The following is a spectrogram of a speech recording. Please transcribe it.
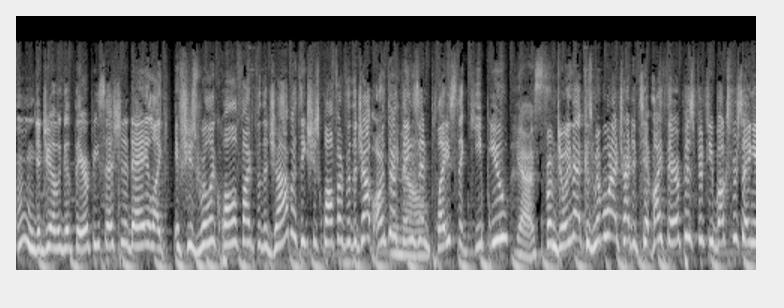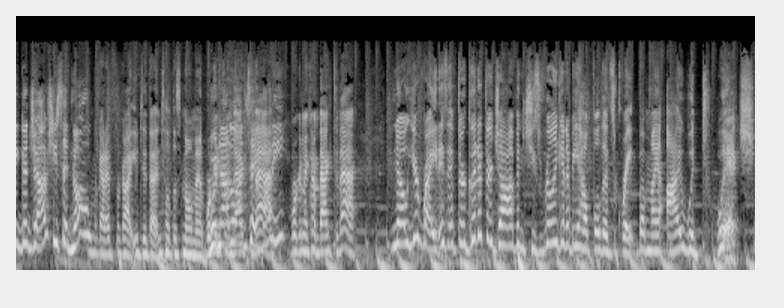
Mm, did you have a good therapy session today? Like, if she's really qualified for the job, I think she's qualified for the job. Aren't there things in place that keep you Yes. from doing that? Because remember when I tried to tip my therapist 50 bucks for saying a good job? She said no. Oh my god, I forgot you did that until this moment. We're, We're not allowed to take that. money. We're gonna come back to that. No, you're right. Is if they're good at their job and she's really gonna be helpful, that's great. But my eye would twitch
